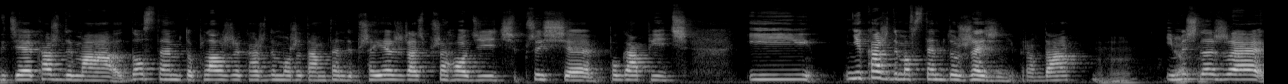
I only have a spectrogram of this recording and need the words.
gdzie każdy ma dostęp do plaży, każdy może tam tędy przejeżdżać, przechodzić, przyjść się, pogapić i nie każdy ma wstęp do rzeźni, prawda? I Jasne. myślę, że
